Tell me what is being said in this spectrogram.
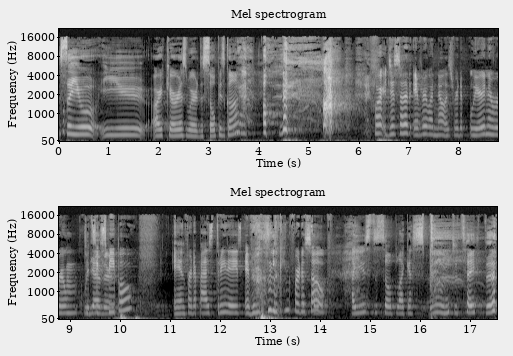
So you you are curious where the soap is gone? Oh, For just so that everyone knows, we're, the, we're in a room with six people, and for the past three days, everyone's looking for the soap. I used the soap like a spoon to take the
